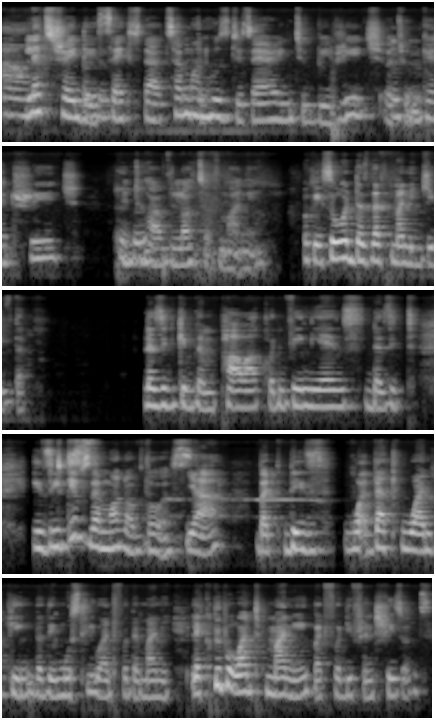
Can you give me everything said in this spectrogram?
um, let's try Mhm. dissect that someone who's desiring to be rich or to Mhm. get rich and to have lots of money okay. So what does that money give them? Does it give them power, convenience? Does it? Is it gives them all of those yeah but there's what that one thing that they mostly want for the money like people want money but for different reasons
